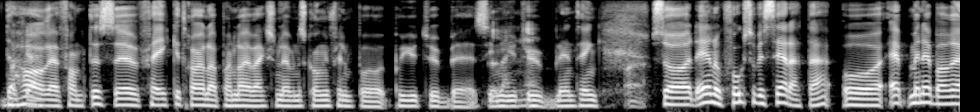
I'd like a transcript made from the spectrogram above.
det okay. har eh, fantes uh, fake trailer på en live action Løvenes konge-film på, på YouTube eh, siden Lenge. YouTube ble en ting. Oh, ja. Så det er nok folk som vil se dette, jeg, men jeg bare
